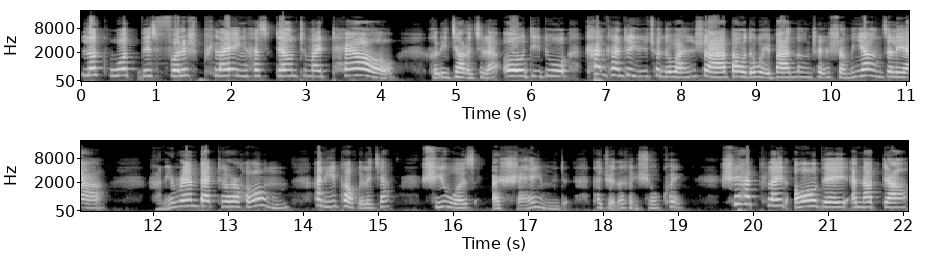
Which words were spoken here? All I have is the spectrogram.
Look what this foolish playing has done to my tail! 河狸叫了起来：“哦，迪杜，看看这愚蠢的玩耍，把我的尾巴弄成什么样子了呀！”Honey ran back to her home. 汉尼跑回了家。She was ashamed. 她觉得很羞愧。She had played all day and not done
